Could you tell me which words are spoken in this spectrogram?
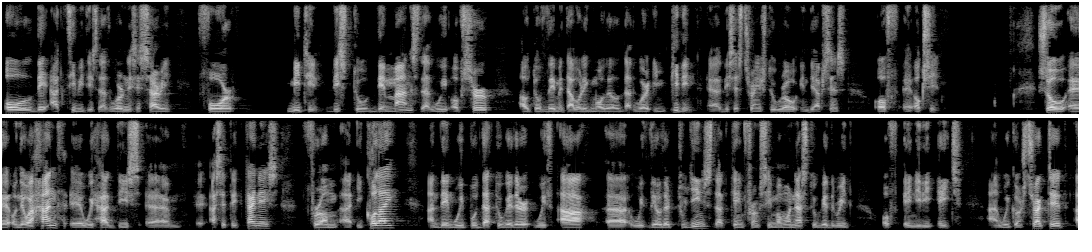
all the activities that were necessary for meeting these two demands that we observed out of the metabolic model that were impeding uh, these strains to grow in the absence of uh, oxygen. So uh, on the one hand, uh, we had this um, acetate kinase from uh, E. coli, and then we put that together with, uh, with the other two genes that came from Simomonas to get rid of NADH. And we constructed a,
